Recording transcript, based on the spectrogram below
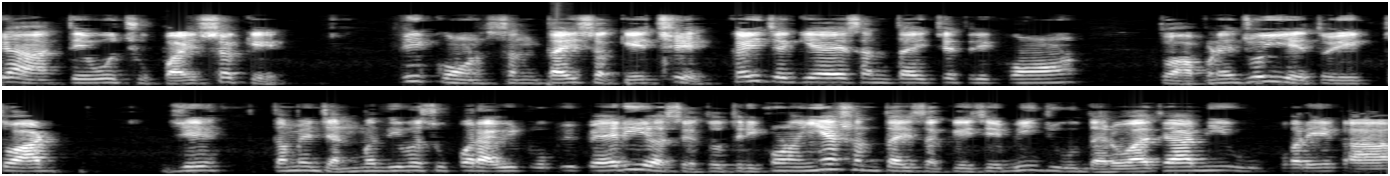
જ્યાં તેઓ છુપાઈ શકે. ત્રિકોણ સંતાઈ શકે છે. કઈ જગ્યાએ સંતાય છે ત્રિકોણ? તો આપણે જોઈએ તો એક તો આ જે તમે જન્મદિવસ ઉપર આવી ટોપી પહેરી હશે તો ત્રિકોણ અહીંયા સંતાઈ શકે છે. બીજું, દરવાજાની ઉપર એક આ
